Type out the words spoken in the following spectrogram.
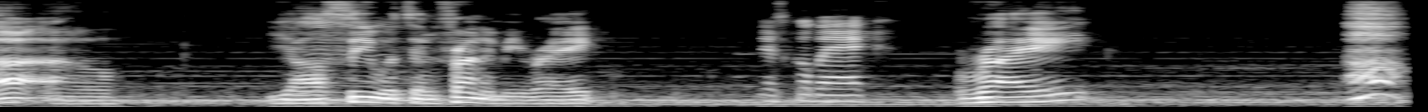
Uh-oh. Y'all see what's in front of me, right? Let's go back. Right?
